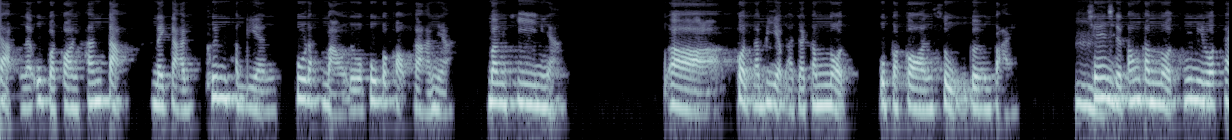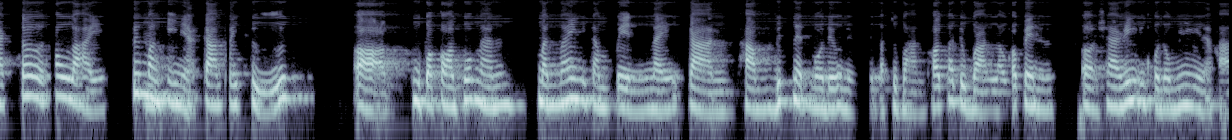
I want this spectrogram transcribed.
จักรและอุปกรณ์ขั้นต่ำในการขึ้นทะเบียนผู้รับเหมาหรือว่าผู้ประกอบการเนี่ยบางทีเนี่ย กฎระเบียบอาจจะกำหนดอุปกรณ์สูงเกินไปอืมเช่นจะต้องกำหนดให้มีรถแท็กเตอร์เท่าไหร่ ซึ่งอืมบางทีเนี่ยการไปถือเอ่ออุปกรณ์พวกนั้นมันไม่จำเป็นในการทำ business model ในปัจจุบัน เพราะปัจจุบันเราก็เป็นเอ่อ sharing economy นะคะ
